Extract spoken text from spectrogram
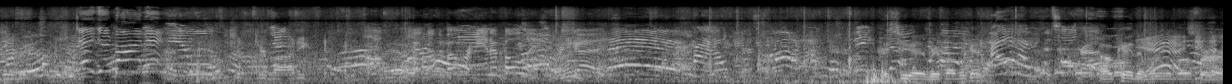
Take your body. Shift your body. You guys have to vote for Anna Boland. We're good. Is she a Republican? I have Okay, then Yeah, we'll vote for her.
